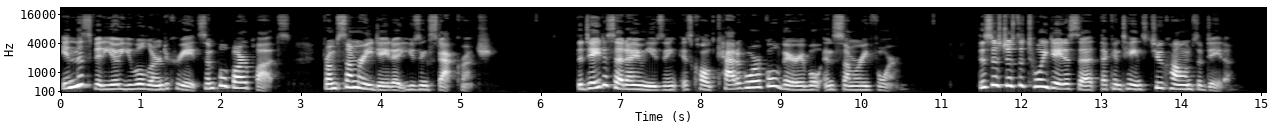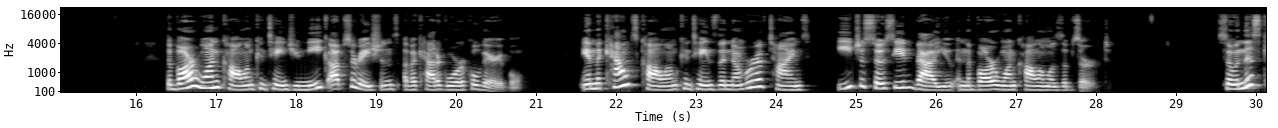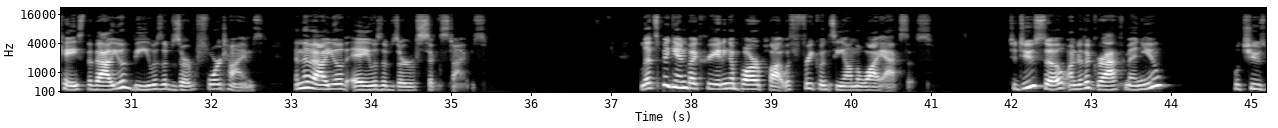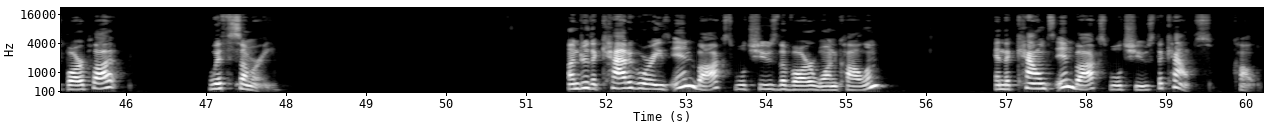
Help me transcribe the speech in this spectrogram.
In this video, you will learn to create simple bar plots from summary data using StatCrunch. The data set I am using is called Categorical Variable in Summary Form. This is just a toy data set that contains two columns of data. The var1 column contains unique observations of a categorical variable, and the counts column contains the number of times each associated value in the var1 column was observed. So in this case, the value of B was observed four times, and the value of A was observed six times. Let's begin by creating a bar plot with frequency on the y-axis. To do so, under the Graph menu, we'll choose Bar Plot with Summary. Under the Categories In box, we'll choose the VAR1 column and the counts inbox, we'll choose the counts column.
